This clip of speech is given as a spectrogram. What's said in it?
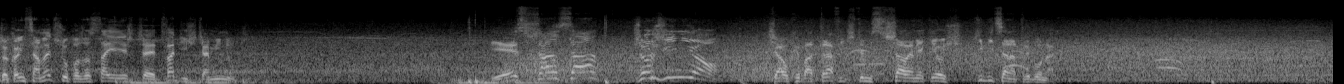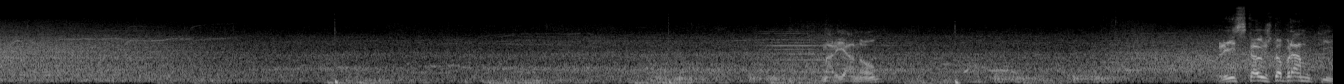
Do końca meczu pozostaje jeszcze 20 minut. Jest szansa! Jorginho! Chciał chyba trafić tym strzałem jakiegoś kibica na trybunach. Mariano. Blisko już do bramki.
